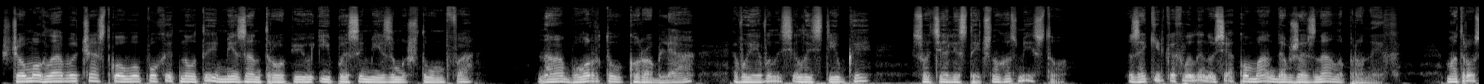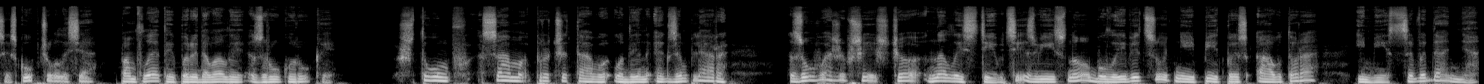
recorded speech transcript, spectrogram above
що могла би частково похитнути мізантропію і песимізм штумфа. На борту корабля виявилися листівки соціалістичного змісту. За кілька хвилин уся команда вже знала про них. Матроси скупчувалися, памфлети передавали з рук у руки. Штумф сам прочитав один екземпляр, зауваживши, що на листівці, звісно, були відсутній підпис автора і місце видання,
